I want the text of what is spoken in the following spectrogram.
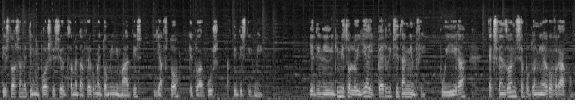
Τη δώσαμε την υπόσχεση ότι θα μεταφέρουμε το μήνυμά της, γι' αυτό και το ακούς αυτή τη στιγμή. Για την ελληνική μυθολογία η Πέρδειξη ήταν νύμφη, που η Ήρα εξφενδόνησε από τον ιερό βράχο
